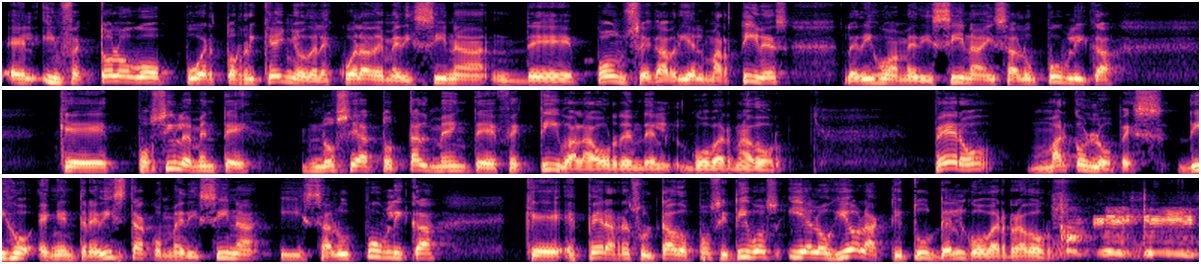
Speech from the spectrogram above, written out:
el infectólogo puertorriqueño de la Escuela de Medicina de Ponce, Gabriel Martínez, le dijo a Medicina y Salud Pública que posiblemente no sea totalmente efectiva la orden del gobernador. Pero Marcos López dijo en entrevista con Medicina y Salud Pública que espera resultados positivos y elogió la actitud del gobernador. Porque eh,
